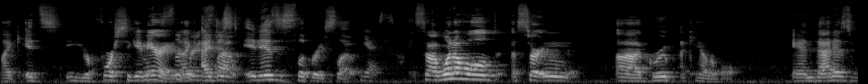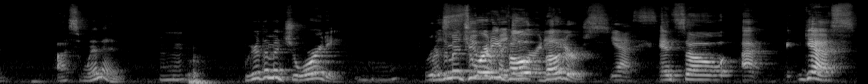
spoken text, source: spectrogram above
Like it's you're forced to get married. Slippery like I just it is a slippery slope. Yes. So I want to hold a certain uh, group accountable, and that is us women. Mhm. We're the majority. We're, the the majority, vote voters. Yes. And so, uh, yes,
